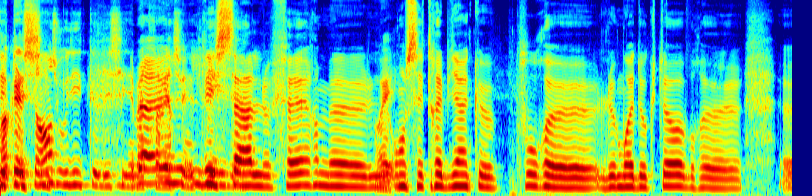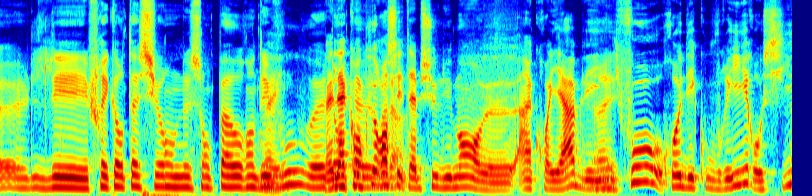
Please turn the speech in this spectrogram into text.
en quel sens vous dites que le cinéma bah, traverse une crise Les salles ferment. On sait très bien que pour le mois d'octobre, les fréquentations ne sont pas au rendez-vous. la concurrence est absolument incroyable et il faut redécouvrir aussi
